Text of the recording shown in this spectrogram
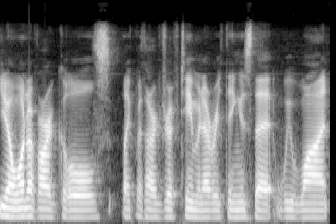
you know, one of our goals like with our drift team and everything is that we want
